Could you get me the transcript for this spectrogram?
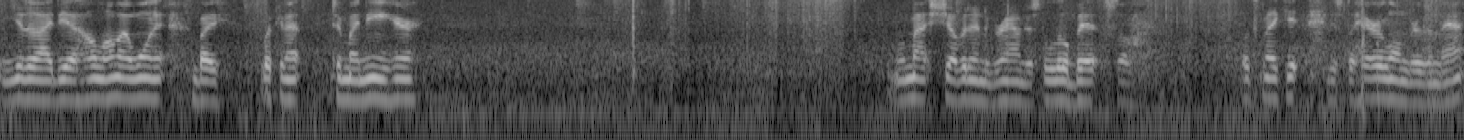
You can get an idea how long I want it by looking at to my knee here. We might shove it in the ground just a little bit, so let's make it just a hair longer than that.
